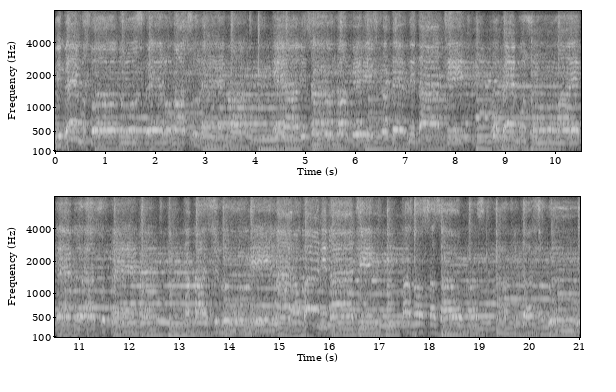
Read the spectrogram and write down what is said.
Vivemos todos pelo nosso lema, realizando a feliz fraternidade. Comemos uma egrégora suprema capaz de a das nossas almas ávidas de luz.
